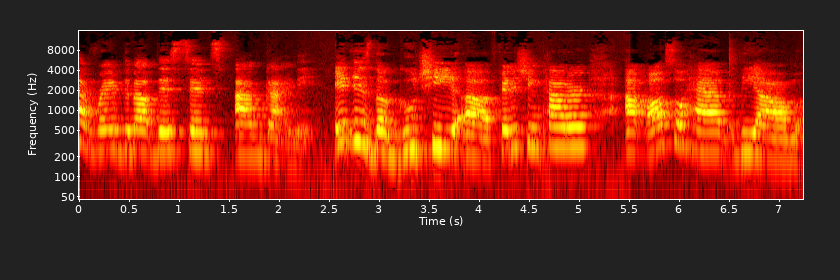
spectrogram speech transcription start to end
have raved about this since I've gotten it. It is the Gucci uh, finishing powder. I also have the um,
